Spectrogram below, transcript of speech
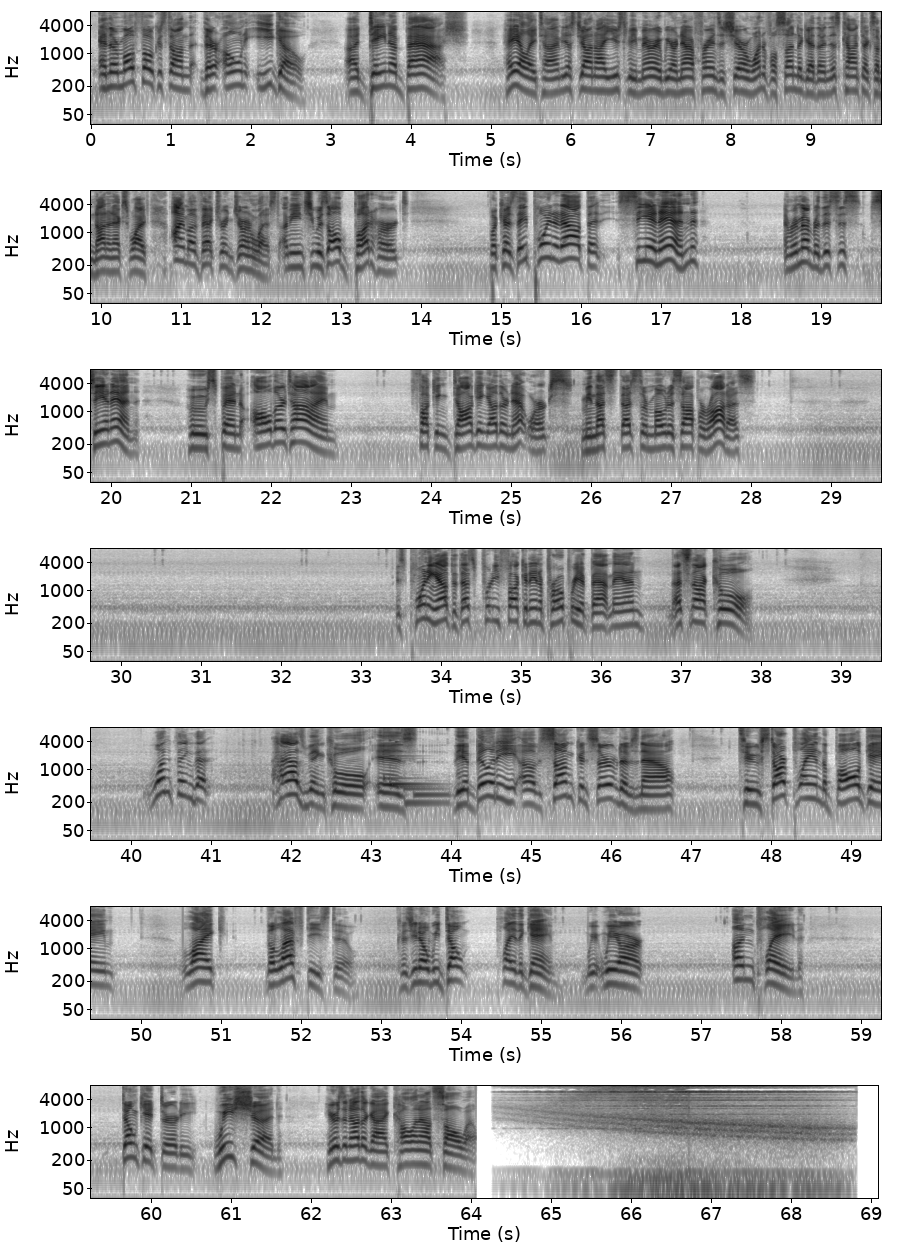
And they're more focused on their own ego. Uh, Dana Bash. Hey, LA Times. Yes, John and I used to be married. We are now friends and share a wonderful son together. In this context, I'm not an ex wife. I'm a veteran journalist. I mean, she was all butthurt because they pointed out that CNN, and remember, this is CNN, who spend all their time fucking dogging other networks. I mean, that's that's their modus operatus. Is pointing out that that's pretty fucking inappropriate, Batman. That's not cool. One thing that has been cool is the ability of some conservatives now to start playing the ball game like the lefties do. Because, you know, we don't play the game, we, we are unplayed. Don't get dirty. We should. Here's another guy calling out Swalwell.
